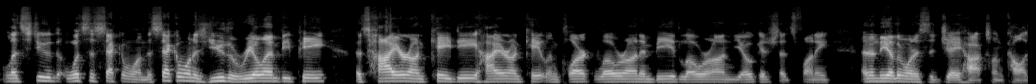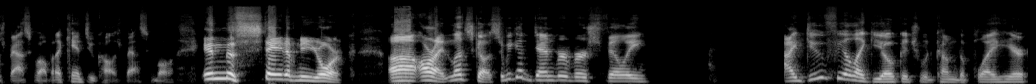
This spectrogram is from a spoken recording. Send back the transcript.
Let's do the, what's the second one? The second one is you, the real MVP. That's higher on KD, higher on Caitlin Clark, lower on Embiid, lower on Jokic. That's funny. And then the other one is the Jayhawks on college basketball, but I can't do college basketball in the state of New York. Uh, all right, let's go. So we got Denver versus Philly. I do feel like Jokic would come to play here.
